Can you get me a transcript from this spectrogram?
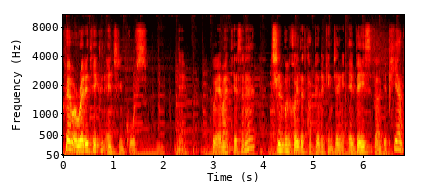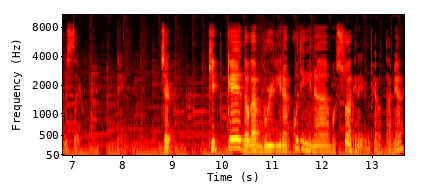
who have already taken engineering course? 네. 그 MIT에서는 질문 거의 다 답변을 굉장히 evasive하게 피하고 있어요. 네. 즉 깊게 너가 물리나 코딩이나 뭐 수학이나 이런 거 배웠다면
